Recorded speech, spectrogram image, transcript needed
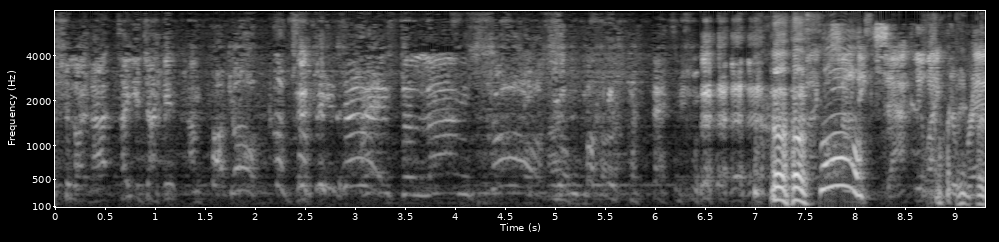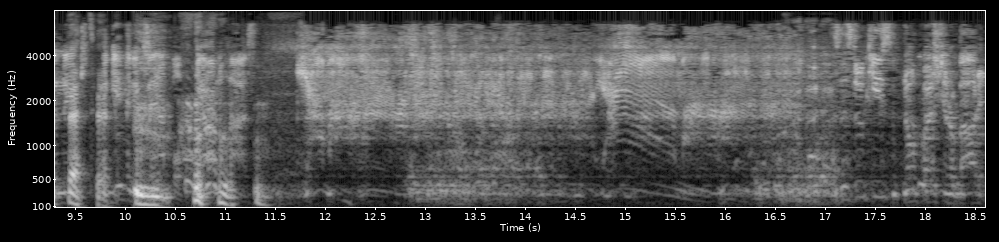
You shit like that, take your jacket and fuck off! What the fuck are you doing? It's the lamb sauce! You're fucking pathetic. Sound Sauce. exactly like their Fucking brand names. pathetic. I'll give you an example. Yamaha's. Yamaha. Suzuki's, no question about it.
